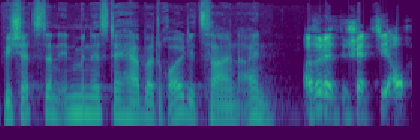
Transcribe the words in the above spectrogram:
Wie schätzt denn Innenminister Herbert Reul die Zahlen ein? Also der schätzt sie auch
